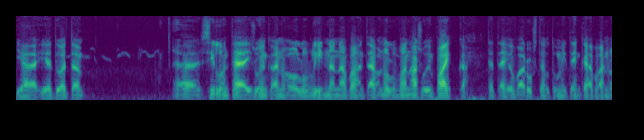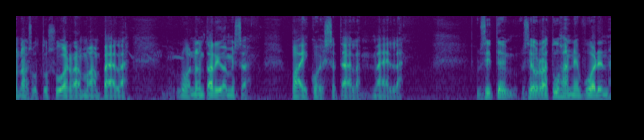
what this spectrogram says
Ja, ja tuota, silloin tämä ei suinkaan ole ollut linnana, vaan tämä on ollut vain asuinpaikka. Tätä ei ole varusteltu mitenkään, vaan on asuttu suoraan maan päällä luonnon tarjoamissa paikoissa täällä mäellä. Sitten seuraa tuhannen vuoden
